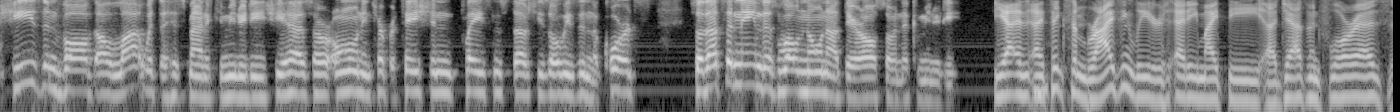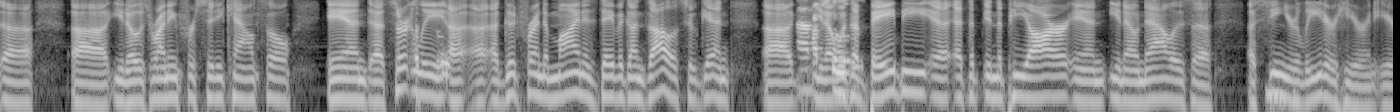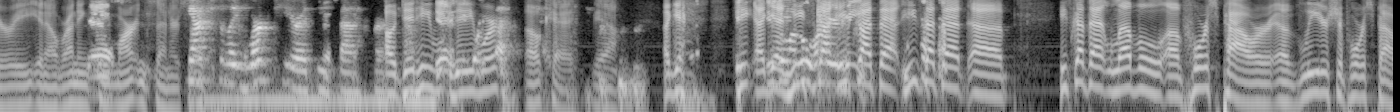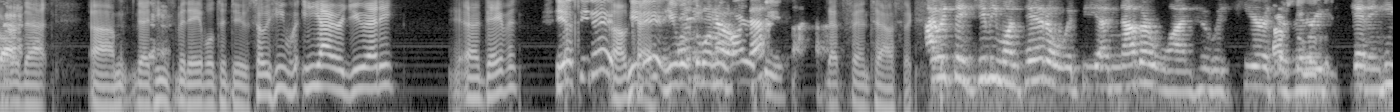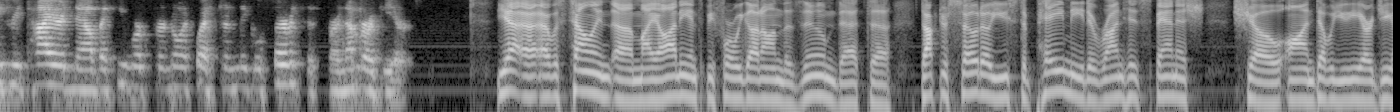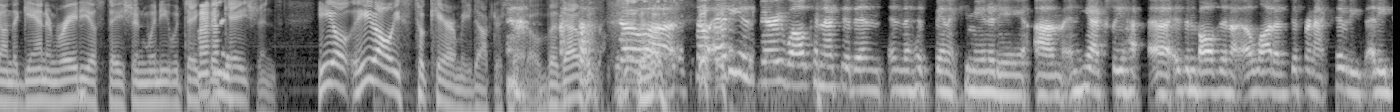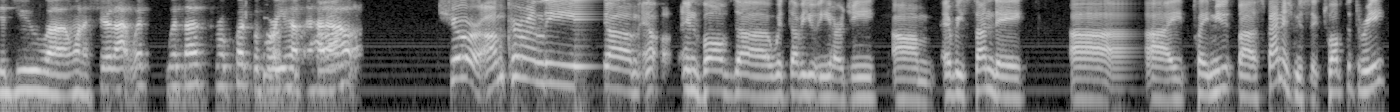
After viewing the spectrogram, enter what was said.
she's involved a lot with the Hispanic community. She has her own interpretation place and stuff. She's always in the courts. So that's a name that's well known out there also in the community. Yeah, and I think some rising leaders, Eddie, might be uh, Jasmine Flores, uh, uh, you know, is running for city council. And uh, certainly a, a, good friend of mine is David Gonzalez, who again, uh, you know, was a baby uh, at the in the PR, and you know now is a a senior leader here in Erie, you know, running yes. St. Martin Center. So. He actually worked here at the Hispanic Oh, did he? did he work? Okay, yeah. Again, he again he's, he's got he's got that he's got that uh, he's got that level of horsepower of leadership horsepower yeah. that um, that yeah. he's been able to do. So he he hired you, Eddie, uh, David. Yes, he did. Okay. He did. He was the one who hired me. That's fantastic. I would say Jimmy Montero would be another one who was here at the Absolutely. very beginning. He's retired now, but he worked for Northwestern Legal Services for a number of years. Yeah, I, I was telling uh, my audience before we got on the Zoom that uh, Dr. Soto used to pay me to run his Spanish show on WERG on the Gannon radio station when he would take nice. vacations he he always took care of me, Dr. Soto. But that was so. Uh, so Eddie is very well connected in in the Hispanic community, um, and he actually ha- uh, is involved in a, a, lot of different activities. Eddie, did you uh, want to share that with with us real quick before you have to head out? Sure. I'm currently um, involved uh, with WERG. Um, every Sunday, uh, I play mute, uh, Spanish music, 12 to 3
